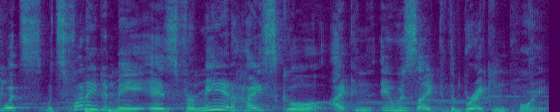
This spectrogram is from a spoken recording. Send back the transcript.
what's what's funny to me is for me in high school, I can. It was like the breaking point.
